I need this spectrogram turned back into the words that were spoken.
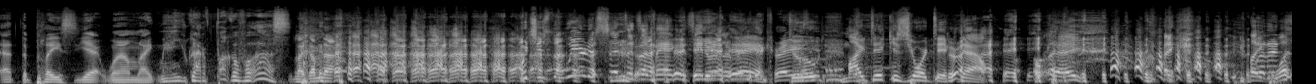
at the place yet where I'm like, man, you gotta fuck her for us. Like I'm not which is the weirdest sentence a man can say to another Yeah, man. crazy. Dude, my dick is your dick now. Okay, like, like But it's what?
